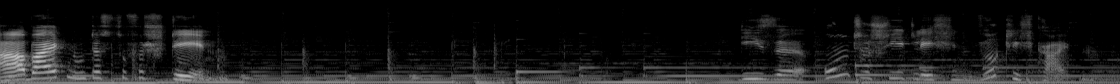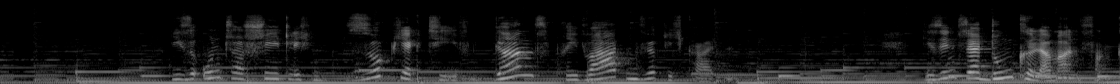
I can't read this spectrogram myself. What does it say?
arbeiten und das zu verstehen. Diese unterschiedlichen Wirklichkeiten, diese unterschiedlichen subjektiven, ganz privaten Wirklichkeiten, die sind sehr dunkel am Anfang.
